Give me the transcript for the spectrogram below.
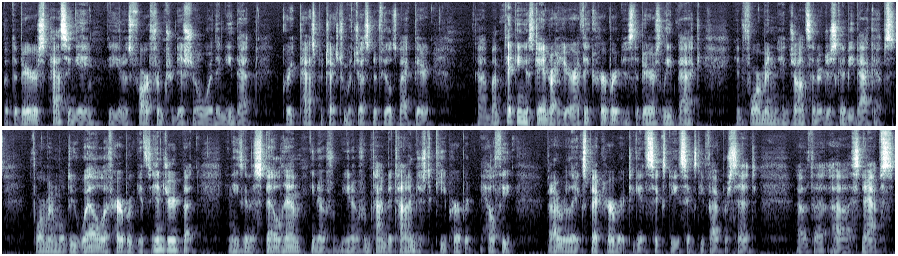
But the Bears' passing game, you know, is far from traditional, where they need that great pass protection with Justin Fields back there. Um, I'm taking a stand right here. I think Herbert is the Bears' lead back, and Foreman and Johnson are just going to be backups. Foreman will do well if Herbert gets injured, but and he's going to spell him, you know, from, you know, from time to time just to keep Herbert healthy. But I really expect Herbert to get 60, 65 percent of the uh, snaps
